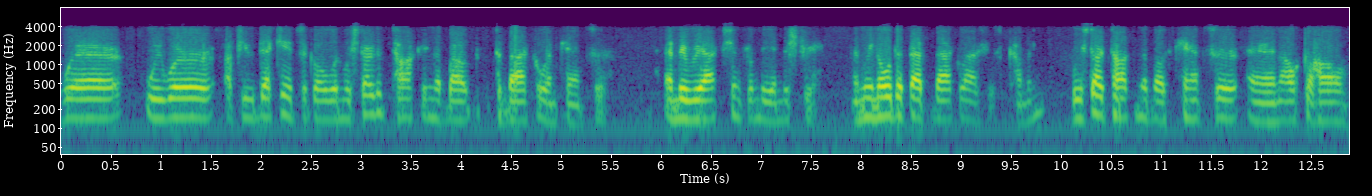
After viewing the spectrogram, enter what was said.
where we were a few decades ago when we started talking about tobacco and cancer and the reaction from the industry. And we know that that backlash is coming. We start talking about cancer and alcohol,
